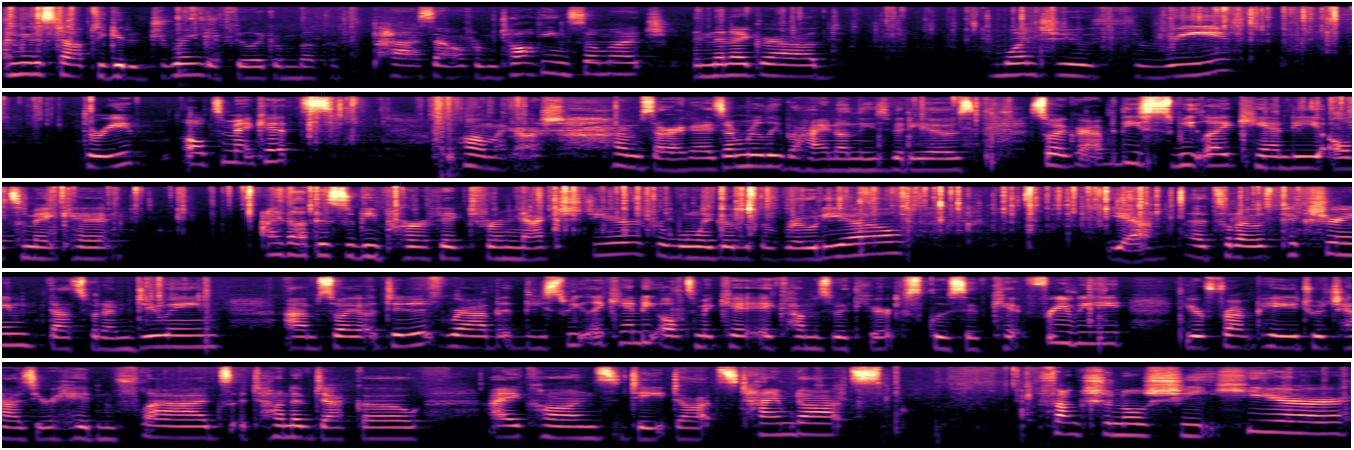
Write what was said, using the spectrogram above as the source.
I need to stop to get a drink. I feel like I'm about to pass out from talking so much. And then I grabbed one, two, three, three ultimate kits. Oh my gosh, I'm sorry guys, I'm really behind on these videos. So I grabbed the Sweet Like Candy Ultimate Kit. I thought this would be perfect for next year, for when we go to the rodeo yeah, that's what I was picturing. That's what I'm doing. Um, so I did grab the Sweet Like Candy Ultimate Kit. It comes with your exclusive kit freebie, your front page, which has your hidden flags, a ton of deco, icons, date dots, time dots, functional sheet here,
